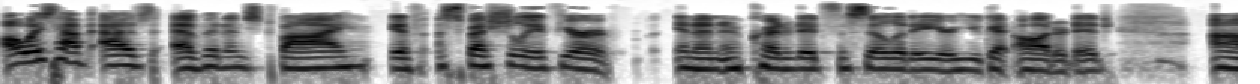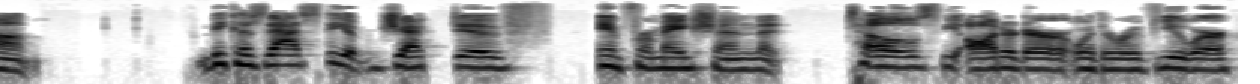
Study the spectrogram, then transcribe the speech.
Always have as evidenced by, if especially if you're in an accredited facility or you get audited. Um, because that's the objective information that tells the auditor or the reviewer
